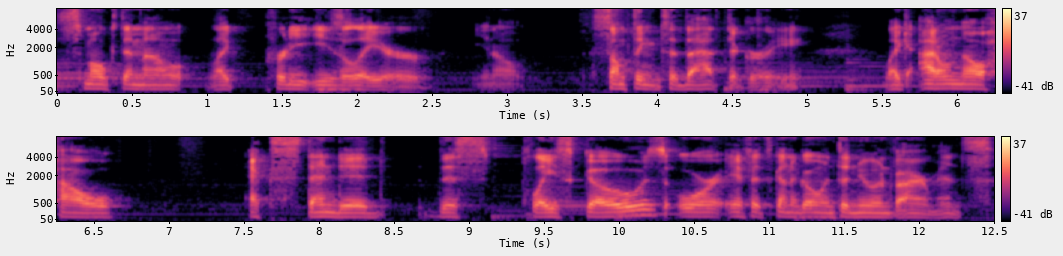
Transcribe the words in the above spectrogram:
smoke them out like pretty easily or, you know, something to that degree. Like I don't know how extended this place goes or if it's going to go into new environments.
